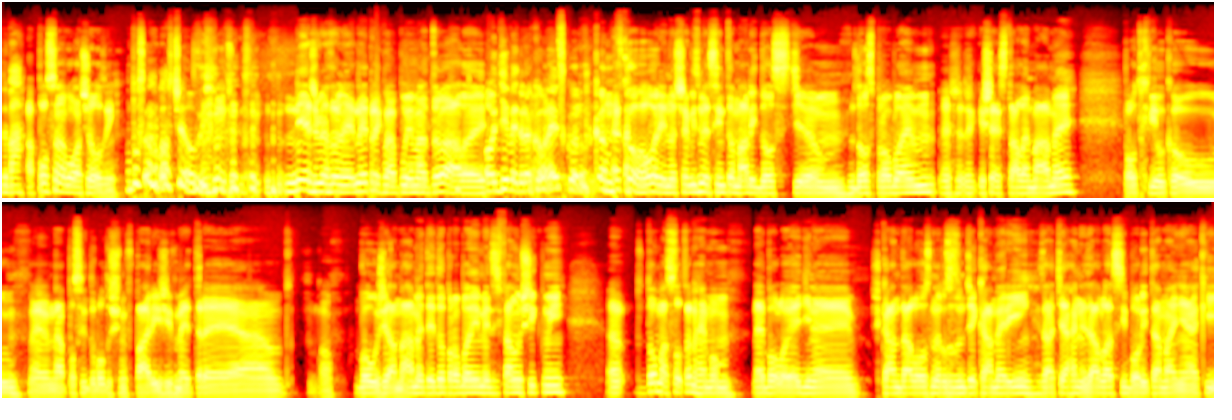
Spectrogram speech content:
A posledná bola Chelsea. A posledná bola Chelsea. Nie, že ma to ne, neprekvapuje ma to, ale... O 9 rokov neskôr dokonca. Ako hovorím, no my sme s týmto mali dosť, um, dosť problém, ešte stále máme. Pod chvíľkou, neviem, naposledy to bol tuším v Paríži v metre a no, bohužiaľ máme tieto problémy medzi fanúšikmi doma s Tottenhamom nebolo jediné škandalózne rozhodnutie kamery, zaťahanie za vlasy, boli tam aj nejakí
